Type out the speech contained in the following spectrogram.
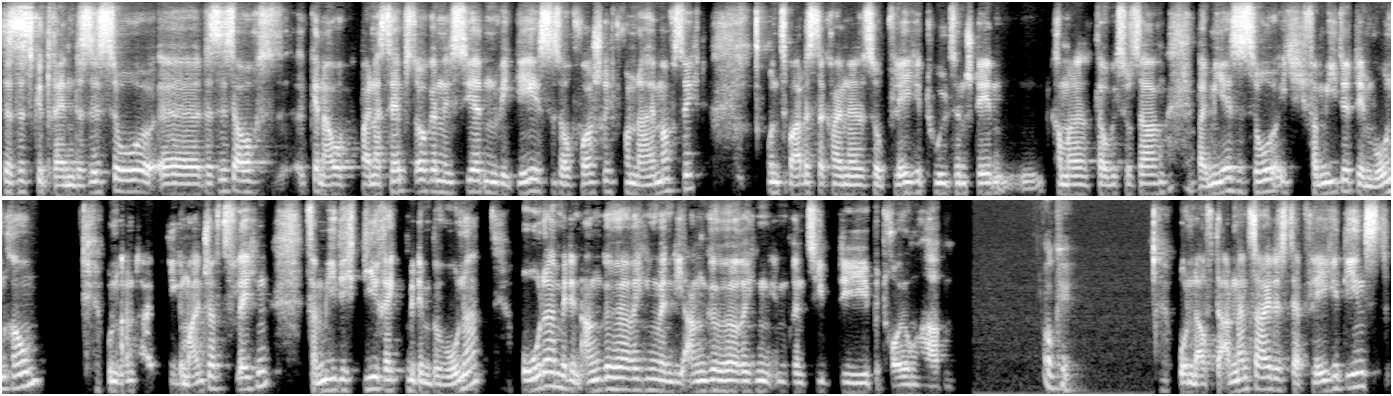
Das ist getrennt. Das ist so, äh, das ist auch, genau, bei einer selbstorganisierten WG ist es auch Vorschrift von der Heimaufsicht. Und zwar, dass da keine so Pflegetools entstehen, kann man, glaube ich, so sagen. Bei mir ist es so, ich vermiete den Wohnraum und anteilig die Gemeinschaftsflächen vermiete ich direkt mit dem Bewohner oder mit den Angehörigen, wenn die Angehörigen im Prinzip die Betreuung haben. Okay. Und auf der anderen Seite ist der Pflegedienst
